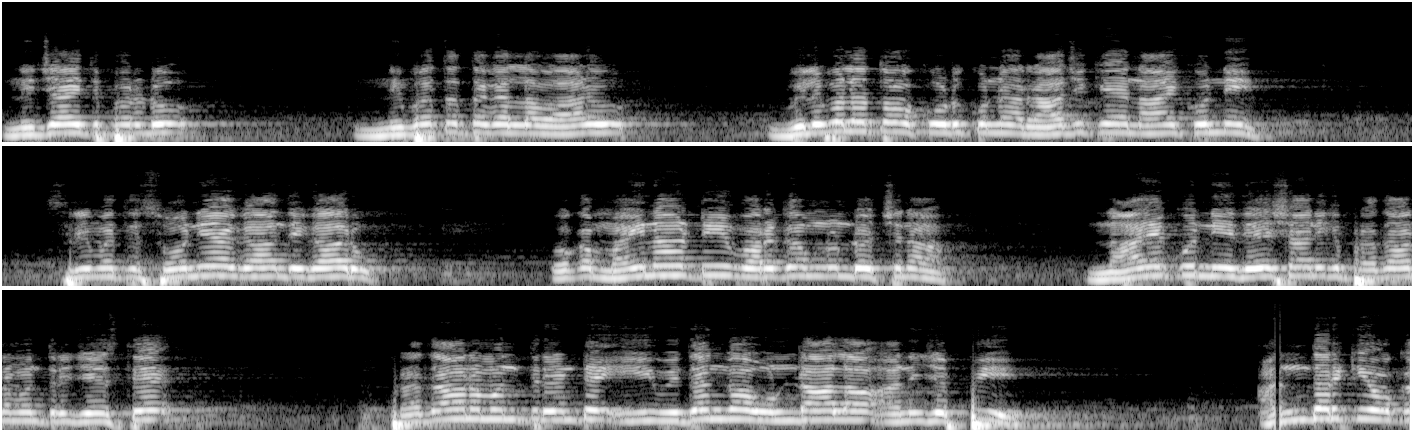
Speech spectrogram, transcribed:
నిజాయితీపరుడు నిబద్ధత గల్లవాడు విలువలతో కూడుకున్న రాజకీయ నాయకుణ్ణి శ్రీమతి సోనియా గాంధీ గారు ఒక మైనార్టీ వర్గం నుండి వచ్చిన నాయకుడిని దేశానికి ప్రధానమంత్రి చేస్తే ప్రధానమంత్రి అంటే ఈ విధంగా ఉండాలా అని చెప్పి అందరికీ ఒక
